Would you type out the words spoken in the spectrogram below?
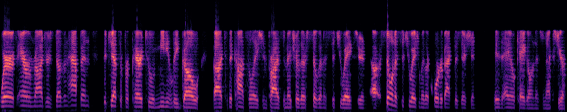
where if Aaron Rodgers doesn't happen, the Jets are prepared to immediately go uh, to the consolation prize to make sure they're still in a situation, uh, still in a situation where their quarterback position is a okay going into next year.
